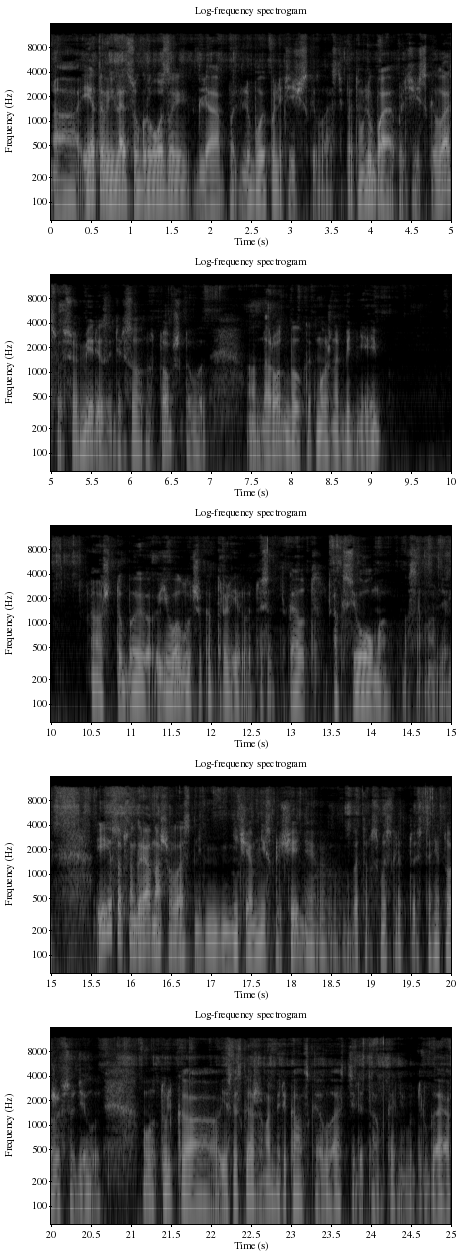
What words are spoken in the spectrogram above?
А, и это является угрозой для любой политической власти. Поэтому любая политическая власть во всем мире заинтересована в том, чтобы народ был как можно беднее, а, чтобы его лучше контролировать. То есть это такая вот аксиома на самом деле. И, собственно говоря, наша власть ничем не исключение в этом смысле. То есть они тоже все делают. Вот только если, скажем, американская власть или там какая-нибудь другая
